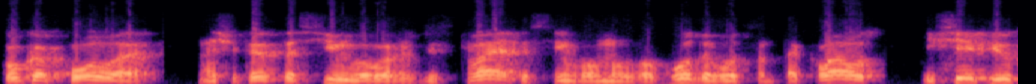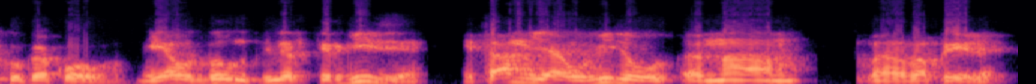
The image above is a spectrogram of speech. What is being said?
Кока-Кола, значит, это символ Рождества, это символ Нового года, вот Санта-Клаус, и все пьют Кока-Колу. Я вот был, например, в Киргизии, и там я увидел э, на, э, в апреле,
